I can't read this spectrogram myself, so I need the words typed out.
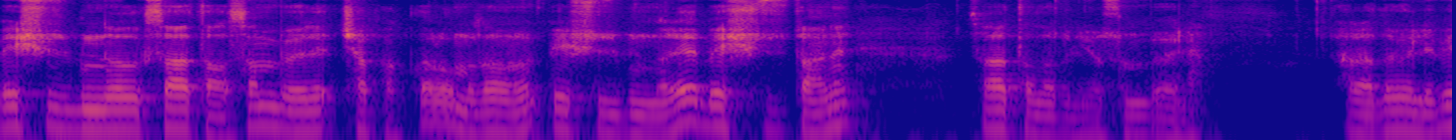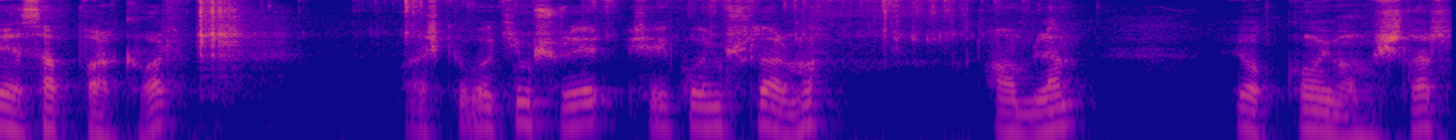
500 bin liralık saat alsam böyle çapaklar olmaz ama 500 bin liraya 500 tane saat alabiliyorsun böyle. Arada öyle bir hesap farkı var. Başka bakayım şuraya şey koymuşlar mı? Amblem yok koymamışlar.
